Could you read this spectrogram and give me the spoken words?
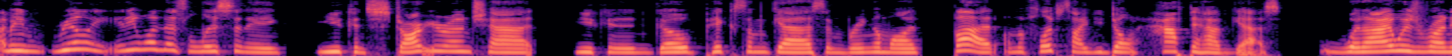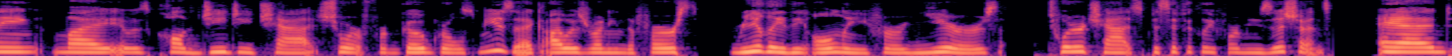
I mean, really, anyone that's listening, you can start your own chat. You can go pick some guests and bring them on. But on the flip side, you don't have to have guests. When I was running my, it was called GG Chat, short for Go Girls Music, I was running the first, really the only for years, Twitter chat specifically for musicians. And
